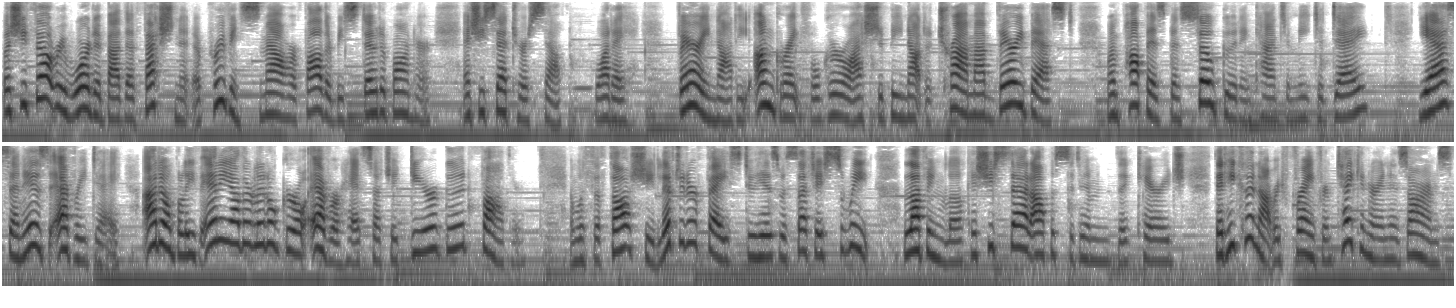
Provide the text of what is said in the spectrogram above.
But she felt rewarded by the affectionate, approving smile her father bestowed upon her, and she said to herself, What a very naughty, ungrateful girl I should be not to try my very best when Papa has been so good and kind to me today. Yes, and is every day. I don't believe any other little girl ever had such a dear, good father. And with the thought she lifted her face to his with such a sweet, loving look as she sat opposite him in the carriage that he could not refrain from taking her in his arms.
